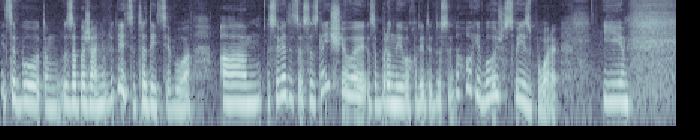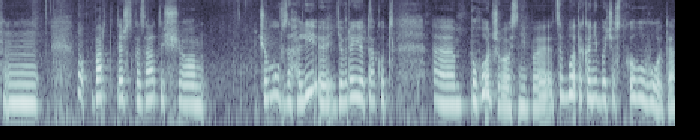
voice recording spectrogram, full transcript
і це було там за бажанням людей, це традиція була. А совєти це все знищили, заборонили ходити до синагоги, і були вже свої збори. І ну, варто теж сказати, що чому взагалі е, євреї так от е, погоджувалися, ніби це була така ніби часткова угода.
